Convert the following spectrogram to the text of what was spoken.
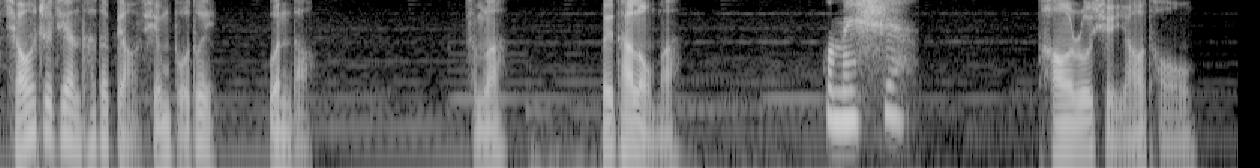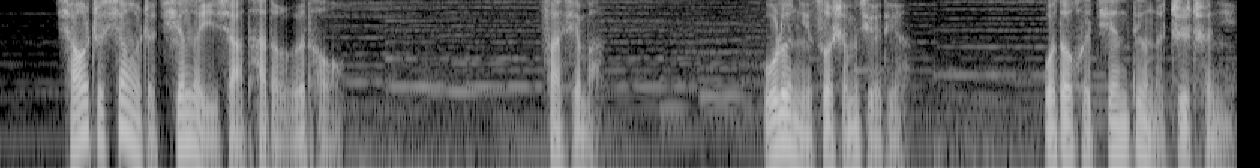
乔治见他的表情不对，问道：“怎么了？没谈拢吗？”“我没事。”陶如雪摇头。乔治笑着亲了一下他的额头。“放心吧。”无论你做什么决定，我都会坚定的支持你。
